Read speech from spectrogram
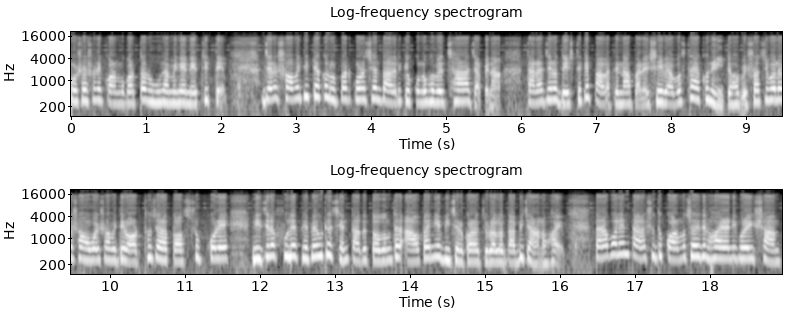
প্রশাসনিক কর্মকর্তা রুহুল আমিনের নেতৃত্বে যারা সমিতির টাকা লুটপাট করেছেন, তাদেরকে কোনোভাবে ছাড়া যাবে না। তারা যেন দেশ থেকে পালাতে না পারে, সেই ব্যবস্থা এখনই নিতে হবে। সচিবালয় সমবায় সমিতির অর্থ যারা তসরুপ করে নিজেরা ফুলে ফেপে উঠেছেন, তাদের তদন্তের আওতায় নিয়ে বিচার করার জোরালো দাবি জানানো হয়। তারা বলেন, তারা শুধু কর্মচারীদের হয়রানি করেই শান্ত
